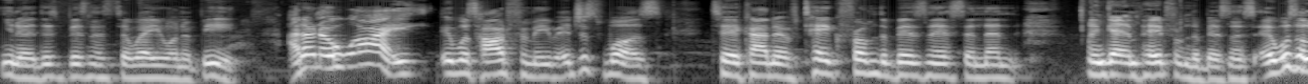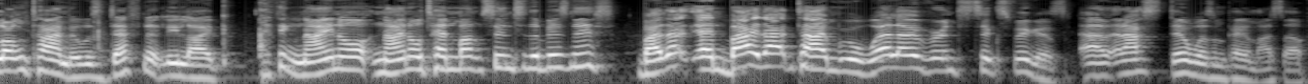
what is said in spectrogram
you know, this business to where you want to be. I don't know why it was hard for me, but it just was to kind of take from the business and then and getting paid from the business. It was a long time. It was definitely like I think nine or nine or ten months into the business. By that and by that time, we were well over into six figures, um, and I still wasn't paying myself.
